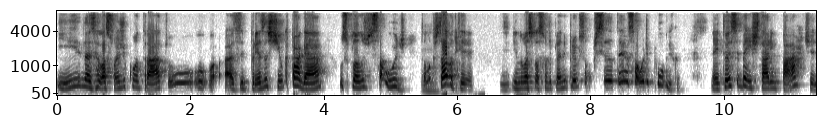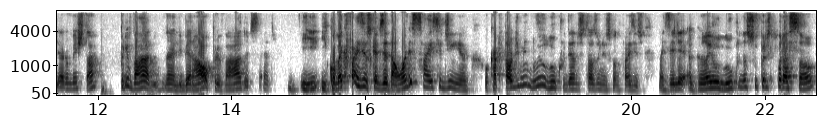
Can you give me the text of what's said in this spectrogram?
e nas relações de contrato, as empresas tinham que pagar os planos de saúde. Então não precisava ter E numa situação de pleno emprego, você não precisa ter saúde pública. Então, esse bem-estar, em parte, ele era um bem-estar privado, né, liberal, privado, etc. E, e, como é que faz isso? Quer dizer, da onde sai esse dinheiro? O capital diminui o lucro dentro dos Estados Unidos quando faz isso, mas ele ganha o lucro na superexploração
